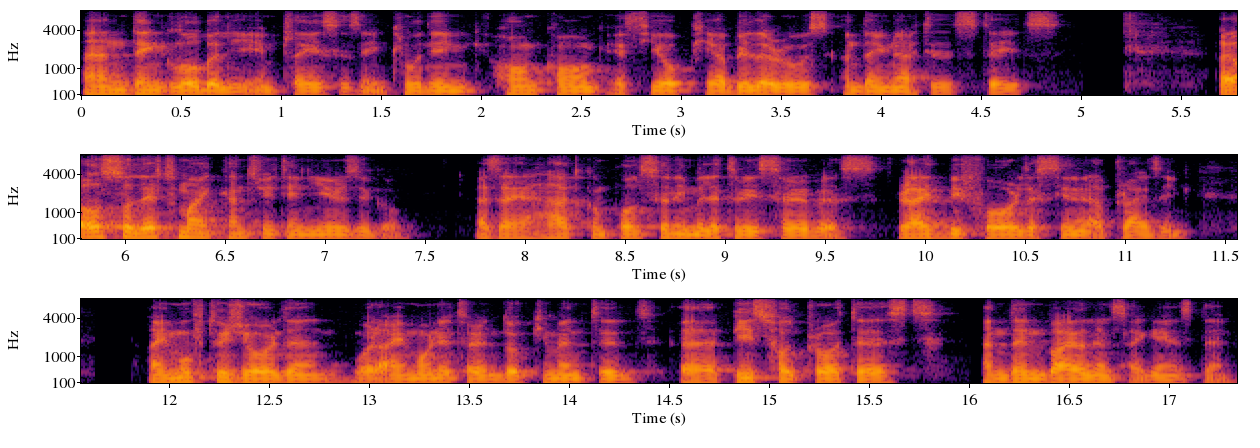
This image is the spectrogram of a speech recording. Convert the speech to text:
and then globally in places including Hong Kong, Ethiopia, Belarus, and the United States. I also left my country 10 years ago as I had compulsory military service right before the Syrian uprising. I moved to Jordan where I monitored and documented uh, peaceful protests and then violence against them.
